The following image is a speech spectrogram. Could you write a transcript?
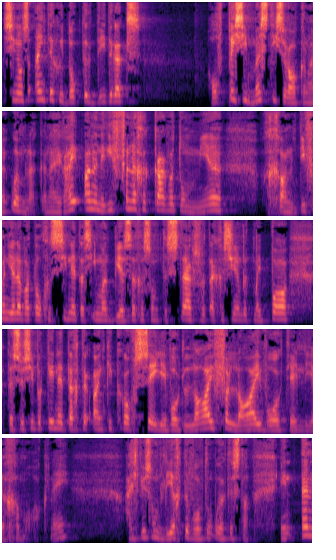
sien ons eintlik hoe dokter Diedriks half pessimisties raak in daai oomblik en hy ry aan in hierdie vinnige kar wat hom mee gaan. Die van julle wat al gesien het as iemand besig is om te sterf, wat ek gesien het met my pa, dis soos die bekende digter Antjie Krog sê, jy word laai vir laai word jy leeg gemaak, nê? Nee? Hy is besig om leeg te word om oor te stap. En in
